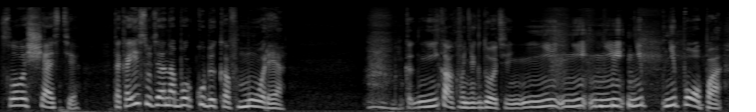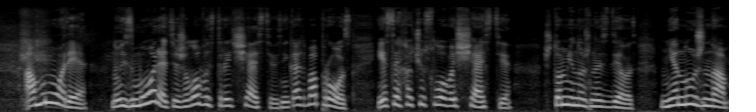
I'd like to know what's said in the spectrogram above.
слово «счастье». Так а если у тебя набор кубиков «море», не как в анекдоте, не, не, не, не, не попа, а море. Но из моря тяжело выстроить счастье. Возникает вопрос, если я хочу слово «счастье», что мне нужно сделать? Мне нужно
